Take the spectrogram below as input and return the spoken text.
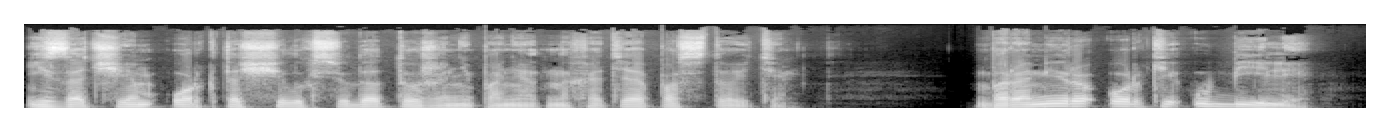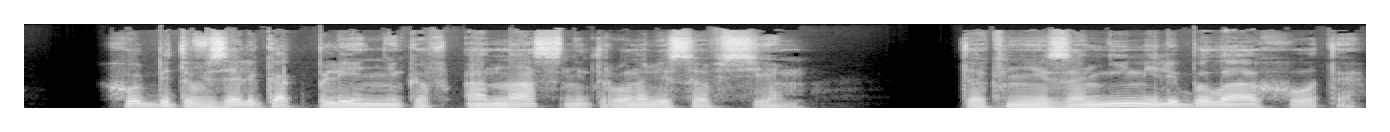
И зачем орк тащил их сюда, тоже непонятно, хотя, постойте. Барамира орки убили. Хоббитов взяли как пленников, а нас не тронули совсем. Так не за ними ли была охота?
